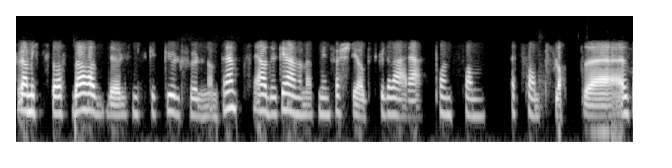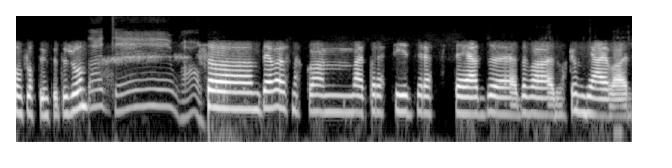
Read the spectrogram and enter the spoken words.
Fra mitt ståsted da hadde jo liksom skutt gullfuglen omtrent. Jeg hadde jo ikke regna med at min første jobb skulle være på en sånn, et sånt flott, eh, en sånn flott institusjon. Nei, det Wow. Så det var jo snakk om være på rett tid rett sted. Det var, det var ikke sånn at jeg var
